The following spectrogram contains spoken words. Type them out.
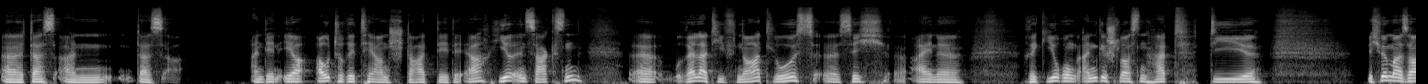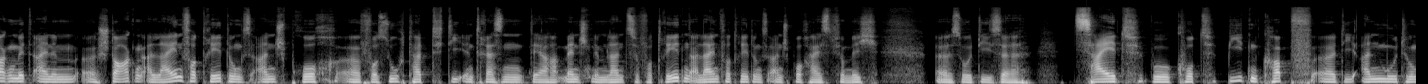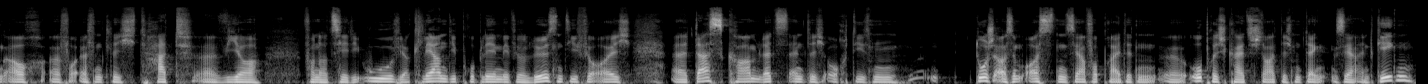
äh, dass an das an den eher autoritären Staat DDR hier in Sachsen äh, relativ nahtlos äh, sich eine Regierung angeschlossen hat, die ich will mal sagen, mit einem äh, starken Alleinvertretungsanspruch äh, versucht hat, die Interessen der Menschen im Land zu vertreten. Alleinvertretungsanspruch heißt für mich äh, so diese Zeit, wo Kurt Biedenkopf äh, die Anmutung auch äh, veröffentlicht hat, äh, wir von der CDU, wir klären die Probleme, wir lösen die für euch. Äh, das kam letztendlich auch diesem durchaus im Osten sehr verbreiteten äh, obrigkeitsstaatlichen Denken sehr entgegen.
